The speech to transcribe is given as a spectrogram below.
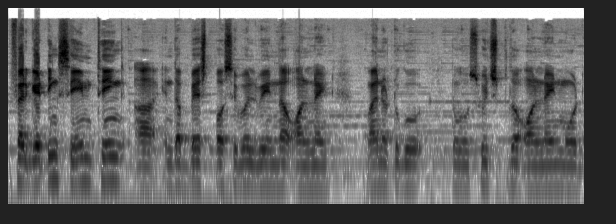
If you're getting same thing uh, in the best possible way in the online why not to go to switch to the online mode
